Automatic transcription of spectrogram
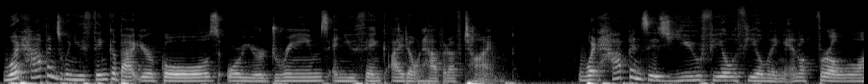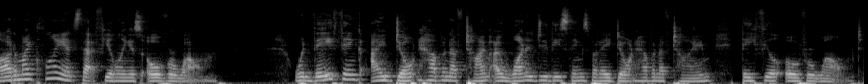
What happens when you think about your goals or your dreams and you think, I don't have enough time? What happens is you feel a feeling, and for a lot of my clients, that feeling is overwhelm. When they think, I don't have enough time, I want to do these things, but I don't have enough time, they feel overwhelmed.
